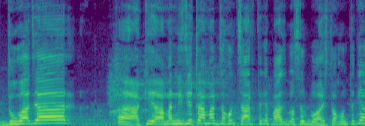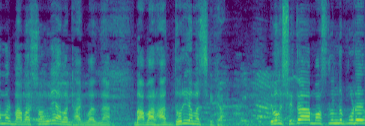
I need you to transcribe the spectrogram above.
দু হাজার কি আমার নিজেরটা আমার যখন চার থেকে পাঁচ বছর বয়স তখন থেকে আমার বাবার সঙ্গে আমার ঢাক বাজনা বাবার হাত ধরেই আমার শেখা। এবং সেটা মসলন্দপুরের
